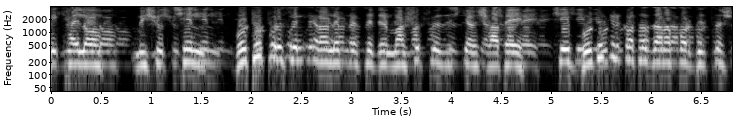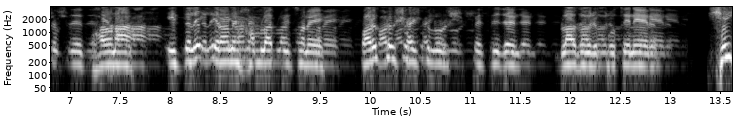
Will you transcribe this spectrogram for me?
মিখাইল মিশুচ্ছিন বৈঠক করেছেন ইরানের প্রেসিডেন্ট মাসুদ পেজিশকিয়ার সাথে। সেই বৈঠকের কথা জানার পর বিশ্লেষকদের ধারণা ইসরায়েলে ইরানের হামলার পিছনে পরোক্ষ সাইকেল রুশ প্রেসিডেন্ট ভ্লাদিমির পুতিনের। সেই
